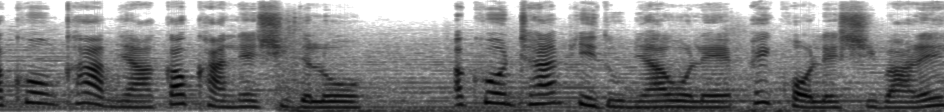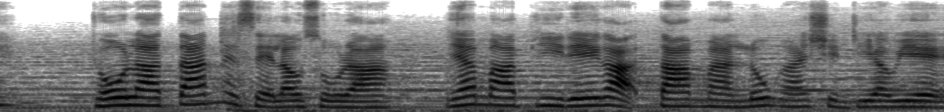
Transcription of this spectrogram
အခွန်ခများကောက်ခံလက်ရှိသလိုအခွန်ထမ်းပြည်သူများကိုလည်းဖိတ်ခေါ်လက်ရှိပါတယ်ဒေါ်လာသား20လောက်ဆိုတာ မြန်မာပြည်တဲကတာမန်လုပ်ငန်းရှင်တယောက်ရဲ့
